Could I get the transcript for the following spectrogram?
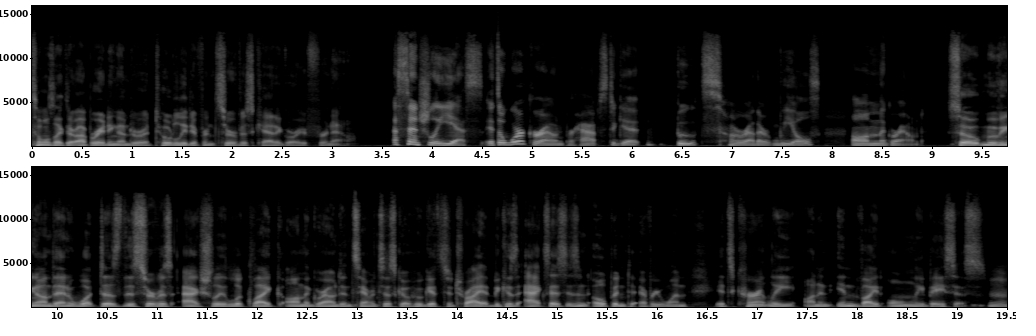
It's almost like they're operating under a totally different service category for now. Essentially, yes. It's a workaround, perhaps, to get boots, or rather wheels, on the ground. So moving on then, what does this service actually look like on the ground in San Francisco? Who gets to try it? Because access isn't open to everyone. It's currently on an invite-only basis. Hmm.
